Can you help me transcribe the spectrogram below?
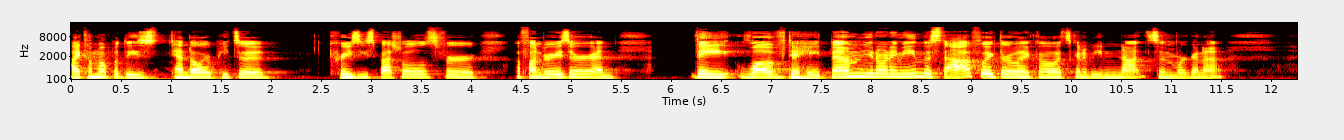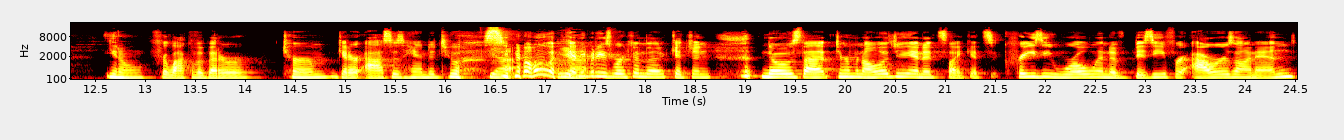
I come up with these $10 pizza crazy specials for a fundraiser and they love to hate them. You know what I mean? The staff, like they're like, oh, it's going to be nuts and we're going to, you know, for lack of a better term, get our asses handed to us. Yeah. You know, like Yeah. anybody who's worked in the kitchen knows that terminology. And it's like, it's crazy whirlwind of busy for hours on end.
